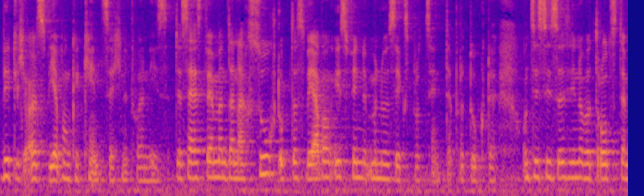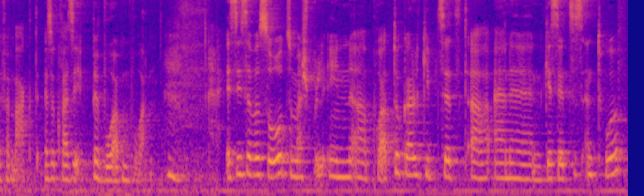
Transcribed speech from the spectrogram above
wirklich als Werbung gekennzeichnet worden ist. Das heißt, wenn man danach sucht, ob das Werbung ist, findet man nur 6% der Produkte. Und sie sind aber trotzdem vermarktet, also quasi beworben worden. Mhm. Es ist aber so, zum Beispiel in äh, Portugal gibt es jetzt äh, einen Gesetzesentwurf,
